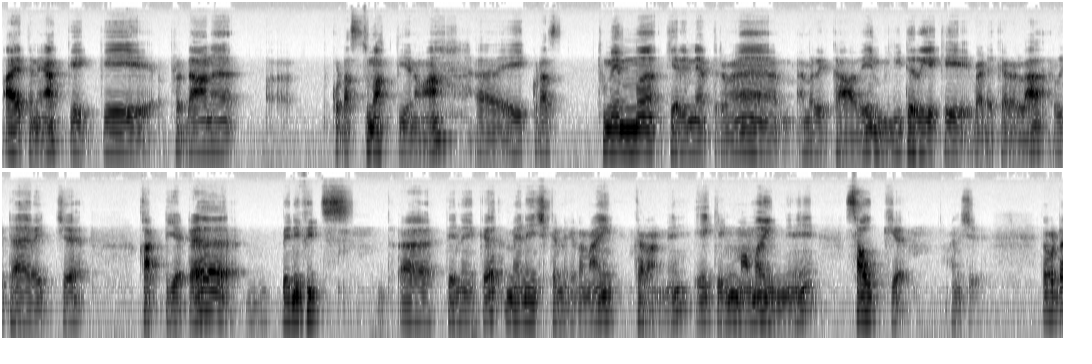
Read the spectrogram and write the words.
ආයතනයක්. එකේ ප්‍රධාන කොටස් තුනක් තියෙනවා. ඒ කොටස් තුනෙන්ම කෙරෙන ඇතරම ඇමරිකාවේ මිලිටරිය එකේ වැඩ කරලා රිටය වෙච්ච කට්ටියට බෙනිෆිටස් දෙන එක මැනේජ් කරන එක තමයි කරන්නේ. ඒකෙන් මම ඉන්නේ සෞඛ්‍ය අංශය. තකොට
